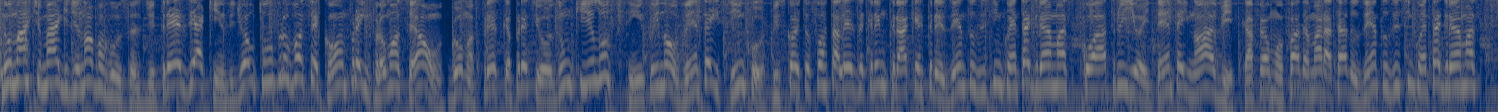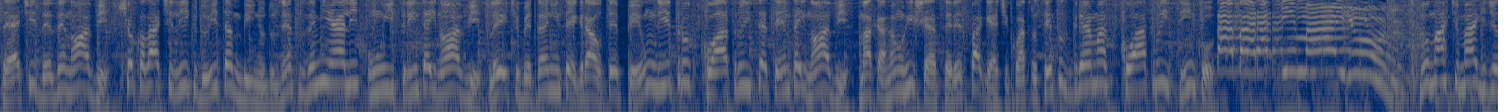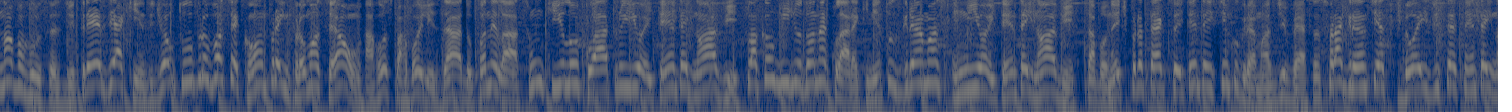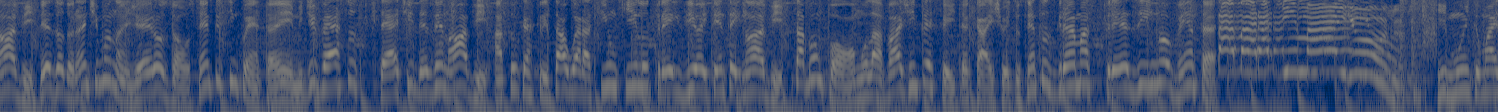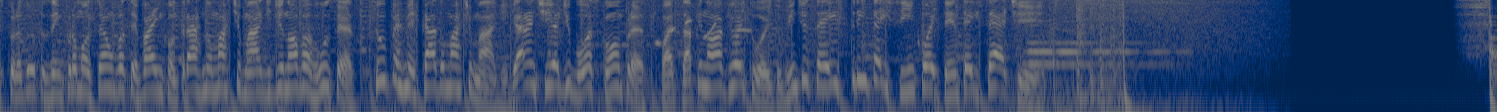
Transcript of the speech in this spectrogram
No Martimag de Nova Russas, de 13 a 15 de outubro, você compra em promoção. Goma fresca precioso 1 kg, 5,95. Biscoito Fortaleza Creme Cracker 350 gramas, 4,89. Café almofada Maratá 250 gramas, 7,19. Chocolate líquido Itambinho 200 ml, 1,39. Leite Betânia Integral TP 1 litro, 4,79. Macarrão Richester Espaguete 400 gramas, 4,5. Tá barato demais, Júnior! No Martimag de Nova Russas, de 13 a 15 de outubro, você compra em promoção. Arroz parboilizado, panelaço 1 kg, 4,89. Flocão milho Dona Clara, 500 gramas, 1,89. Sabonete Protex, 85 gramas, diversas fragrâncias, 2,69. Desodorante Monange Aerosol, 150 m diversos, 7,19. Açúcar Cristal Guaraci, 1 kg, 3,89. Sabão pó Omo Lavagem Perfeita, caixa 800 gramas, 13,90. Tá barato demais, Júnior! E muito mais produtos em promoção você vai encontrar no Martimag de Nova Russas. Supermercado Martimag, garantia de boas compras. WhatsApp 988 26 3587.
